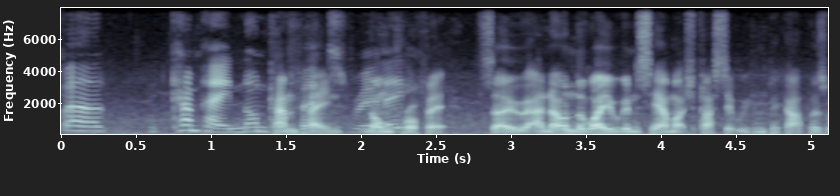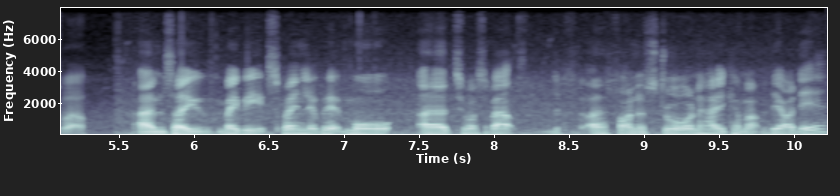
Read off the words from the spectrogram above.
Well, campaign, non-profit, campaign, really. non-profit. So, and on the way, we're going to see how much plastic we can pick up as well. Um, so maybe explain a little bit more uh, to us about the uh, Final Straw and how you come up with the idea.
